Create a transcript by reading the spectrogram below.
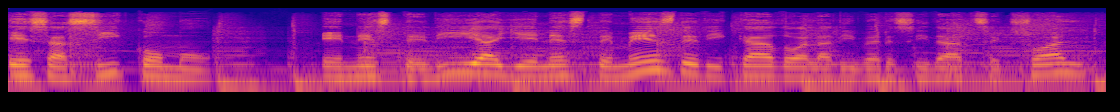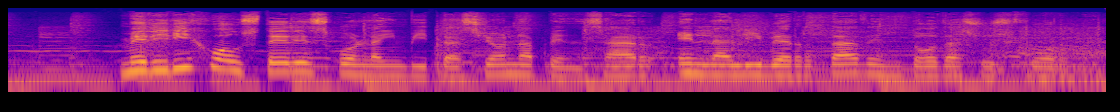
es así como, en este día y en este mes dedicado a la diversidad sexual, me dirijo a ustedes con la invitación a pensar en la libertad en todas sus formas,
